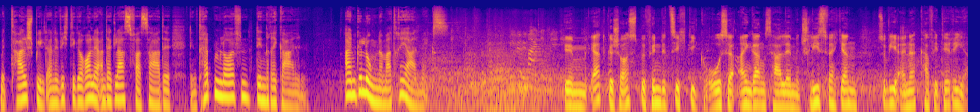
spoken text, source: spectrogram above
Metall spielt eine wichtige Rolle an der Glasfassade, den Treppenläufen, den Regalen. Ein gelungener Materialmix. Im Erdgeschoss befindet sich die große Eingangshalle mit Schließfächern sowie einer Cafeteria.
